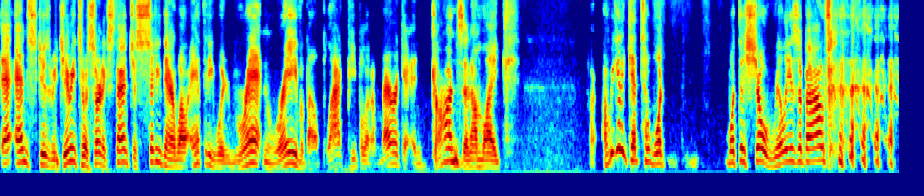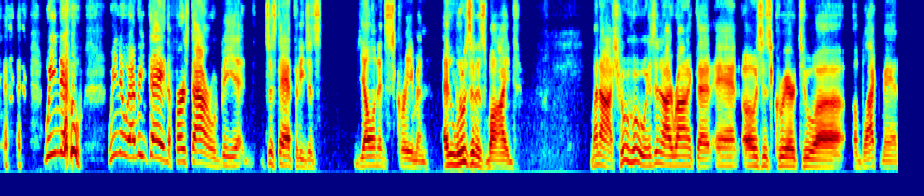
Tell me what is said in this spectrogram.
and excuse me, Jimmy to a certain extent, just sitting there while Anthony would rant and rave about black people in America and guns, and I'm like, are we going to get to what what this show really is about? we knew, we knew every day the first hour would be just Anthony just yelling and screaming and losing his mind. Manash, hoo hoo, isn't it ironic that Ant owes his career to a, a black man?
